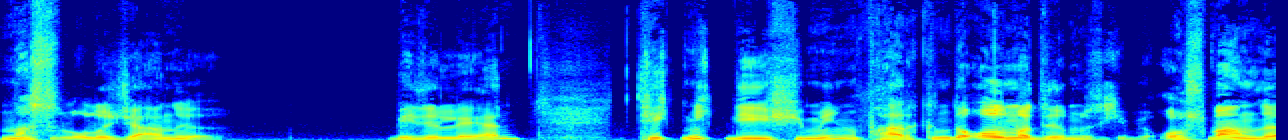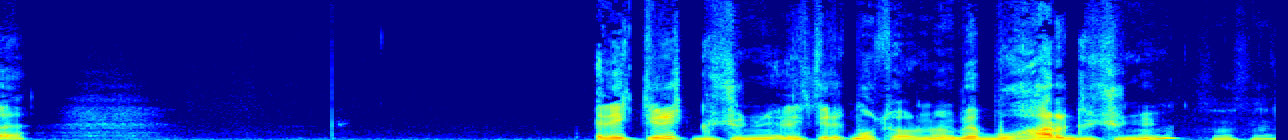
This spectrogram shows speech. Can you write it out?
nasıl olacağını belirleyen teknik değişimin farkında olmadığımız gibi Osmanlı elektrik gücünün, elektrik motorunun ve buhar gücünün hı hı.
